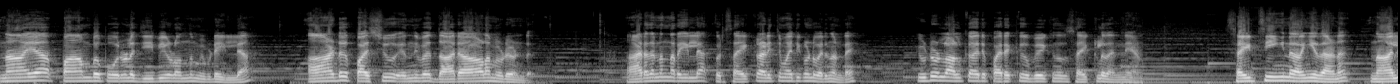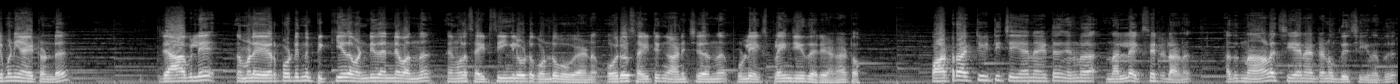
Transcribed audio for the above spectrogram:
നായ പാമ്പ് പോലുള്ള ജീവികളൊന്നും ഇവിടെ ഇല്ല. ആട് പശു എന്നിവ ധാരാളം ഇവിടെ ഉണ്ട്. ആരതാണെന്നറിയില്ല ഒരു സൈക്കിൾ അടിച്ചു മാറ്റിക്കൊണ്ട് വരുന്നുണ്ടേ. ഇവിടെയുള്ള ആൾക്കാർ പരക്കെ ഉപയോഗിക്കുന്നത് സൈക്കിൾ തന്നെയാണ്. സൈറ്റ് സീയിങ്ങിന് ഇറങ്ങിയതാണ്. നാല് മണിയായിട്ടുണ്ട് രാവിലെ നമ്മൾ എയർപോർട്ടിൽ നിന്ന് പിക്ക് ചെയ്ത വണ്ടി തന്നെ വന്ന് ഞങ്ങൾ സൈറ്റ് സീയിങ്ങിലോട്ട് കൊണ്ടുപോവുകയാണ്. ഓരോ സൈറ്റും കാണിച്ചു തന്ന് പുള്ളി എക്സ്പ്ലെയിൻ ചെയ്ത് തരികയാണ് കേട്ടോ. വാട്ടർ ആക്ടിവിറ്റി ചെയ്യാനായിട്ട് ഞങ്ങൾ നല്ല എക്സൈറ്റഡ് ആണ്. അത് നാളെ ചെയ്യാനായിട്ടാണ് ഉദ്ദേശിക്കുന്നത്.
